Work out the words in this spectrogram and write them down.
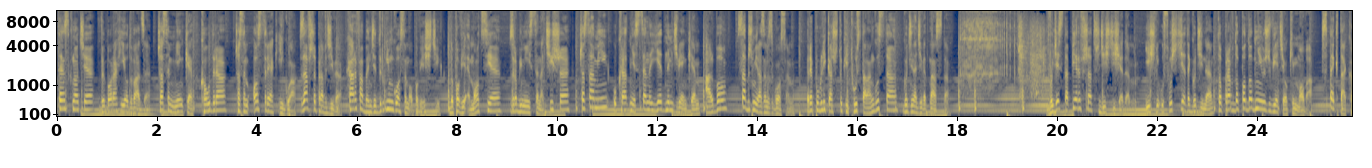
tęsknocie, wyborach i odwadze. Czasem miękkie jak kołdra, czasem ostre jak igła. Zawsze prawdziwe. Harfa będzie drugim głosem opowieści. Dopowie emocje, zrobi miejsce na ciszę, czasami ukradnie scenę jednym dźwiękiem, albo zabrzmi razem z głosem. Republika Sztuki Tłusta Langusta, godzina 19. 15. 21.37. Jeśli usłyszycie tę godzinę, to prawdopodobnie już wiecie o kim mowa. Spektakl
